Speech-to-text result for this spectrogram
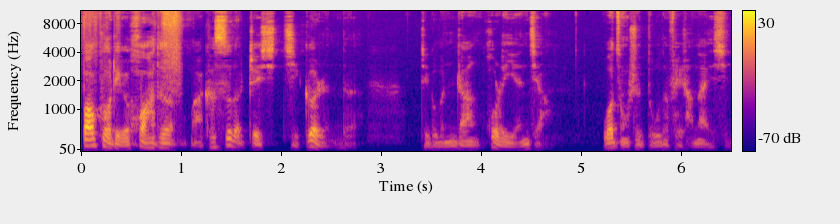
包括这个霍华德·马克思的这几个人的这个文章或者演讲，我总是读得非常耐心。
